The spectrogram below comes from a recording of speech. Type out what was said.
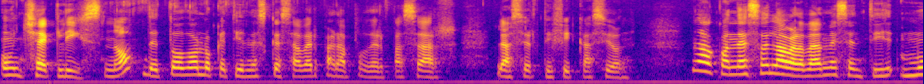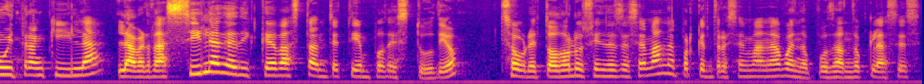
un checklist, ¿no? De todo lo que tienes que saber para poder pasar la certificación. No, con eso la verdad me sentí muy tranquila. La verdad sí le dediqué bastante tiempo de estudio, sobre todo los fines de semana, porque entre semana, bueno, pues dando clases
